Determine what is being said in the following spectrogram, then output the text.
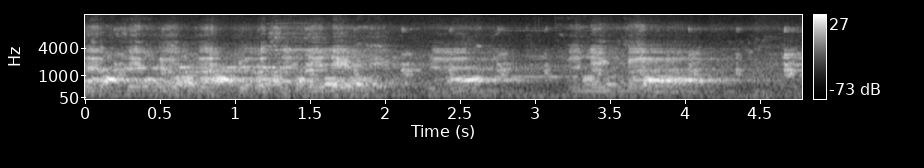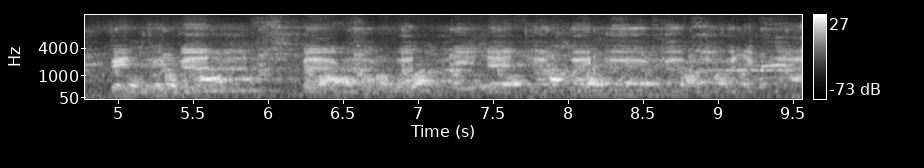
สร้างเส้นเอ่อภาพอยู่อาศัยได้เร็วนะอันนี้ก็เป็นผลงานของวัดที่ได้ทำไปเอ่อกับวัดเด็กขา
